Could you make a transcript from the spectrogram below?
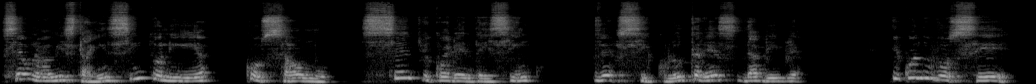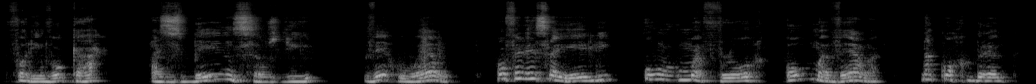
Seu nome está em sintonia com o Salmo 145, versículo 3 da Bíblia. E quando você for invocar as bênçãos de Verruel, ofereça a ele uma flor ou uma vela na cor branca,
